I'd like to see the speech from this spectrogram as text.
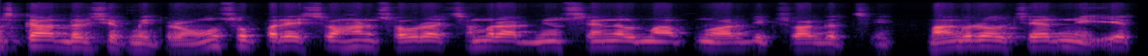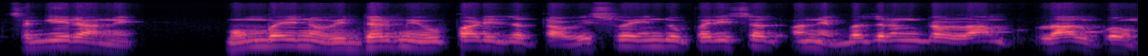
નમસ્કાર દર્શક મિત્રો, હું છું પરેશ ચૌહાણ, સૌરાષ્ટ્ર સમ્રાટ ન્યૂઝ ચેનલમાં આપનું હાર્દિક સ્વાગત છે. માંગરોળ શહેરની એક સગીરાને મુંબઈનો વિધર્મી ઉપાડી જતા વિશ્વ હિન્દુ પરિષદ અને બજરંગ લાલ ગોમ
